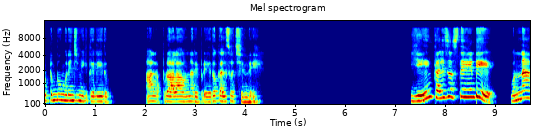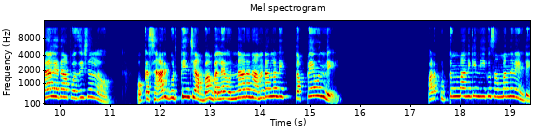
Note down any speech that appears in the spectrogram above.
కుటుంబం గురించి మీకు తెలియదు. వాళ్ళు అప్పుడు అలా ఉన్నారు ఇప్పుడు ఏదో కలిసి వచ్చింది. ఏం కలిసి వస్తే ఏంటి? ఉన్నారా లేదా ఆ పొజిషన్లో? ఒక్కసారి గుర్తించి అబ్బా భలే ఉన్నారని అనడంలో నీకు తప్పే ఉంది. వాళ్ళ కుటుంబానికి నీకు సంబంధం ఏంటి?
